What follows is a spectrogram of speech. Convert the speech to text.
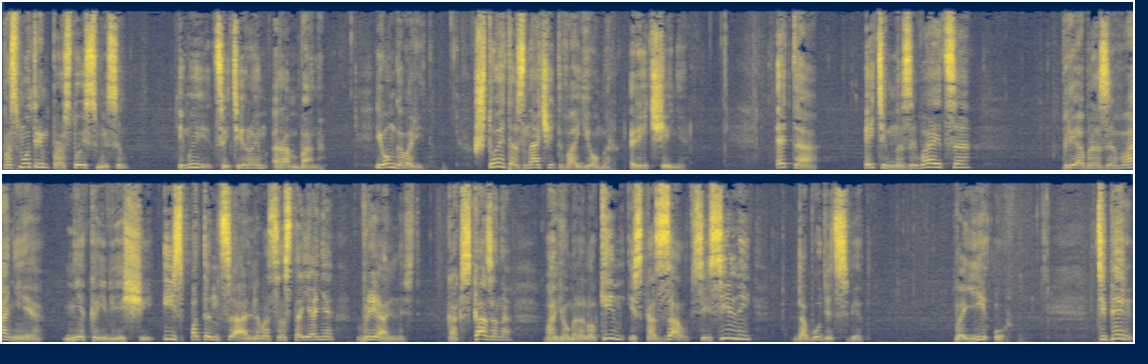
Посмотрим простой смысл, и мы цитируем Рамбана. И он говорит, что это значит «Вайомер», речение. Это, этим называется преобразование – некой вещи из потенциального состояния в реальность. Как сказано, «Вайомер Локим» и сказал Всесильный, да будет свет. Ваиор. Теперь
